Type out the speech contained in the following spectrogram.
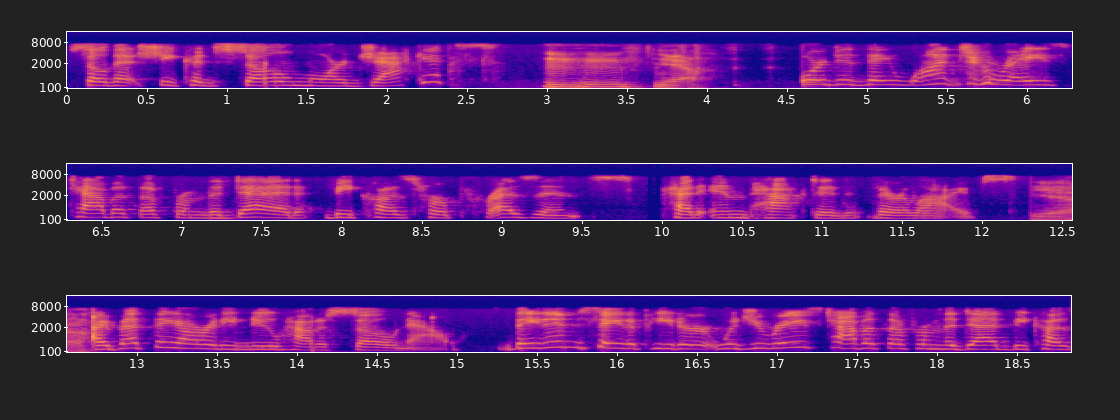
so that she could sew more jackets? Mm-hmm. Yeah. Or did they want to raise Tabitha from the dead because her presence had impacted their lives? Yeah. I bet they already knew how to sew now. They didn't say to Peter, Would you raise Tabitha from the dead because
